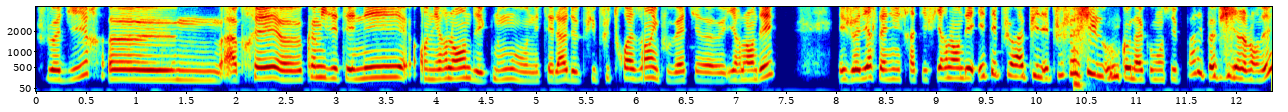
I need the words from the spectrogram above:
je dois dire. Euh, après, euh, comme ils étaient nés en Irlande et que nous, on était là depuis plus de trois ans, ils pouvaient être irlandais. Et je dois dire que l'administratif irlandais était plus rapide et plus facile, donc on a commencé par les papiers irlandais.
